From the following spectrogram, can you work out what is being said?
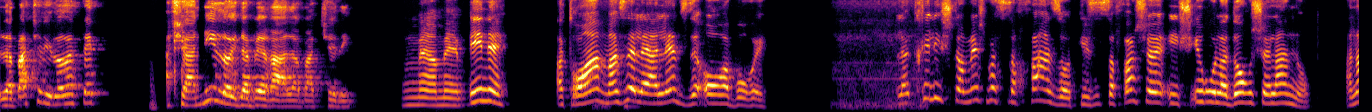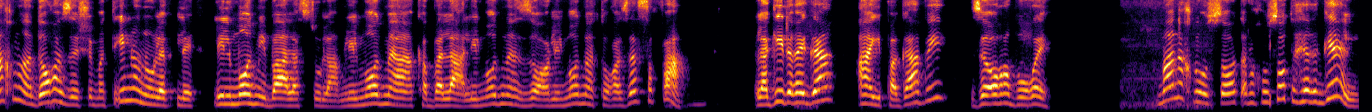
לבת שלי לא לתת, שאני לא אדבר על הבת שלי. מהמם. הנה, את רואה מה זה להיעלב? זה אור הבורא. להתחיל להשתמש בשפה הזאת, כי זו שפה שהשאירו לדור שלנו. אנחנו הדור הזה שמתאים לנו ל- ל- ללמוד מבעל הסולם, ללמוד מהקבלה, ללמוד מהזוהר, ללמוד מהתורה, זה השפה. להגיד, רגע, אה, היא פגעה בי? זה אור הבורא. מה אנחנו עושות? אנחנו עושות הרגל.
